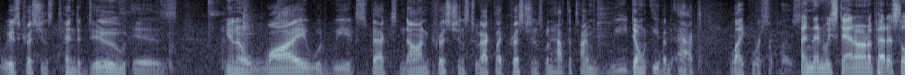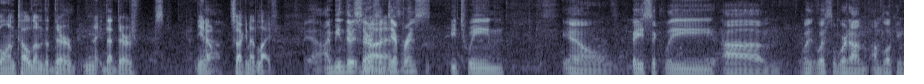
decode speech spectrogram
we as Christians tend to do is, you know, why would we expect non-Christians to act like Christians when half the time we don't even act like we're supposed to? and then we stand on a pedestal and tell them that they're that they're you know Yeah. sucking at life Yeah, I mean, So, there's uh, a difference between, you know, basically, um, what, what's the word I'm, I'm looking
